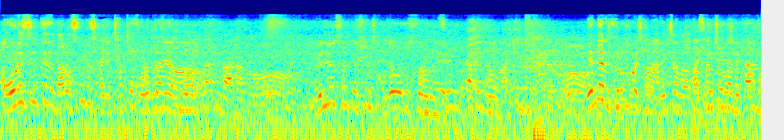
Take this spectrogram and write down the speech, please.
아, 어렸을 때는 나랑 술도 잘 잡고 걸었다냐. 땀 많아 서. 16살 때술잘 잡아줬었는데. 손이 땀이 너무 많이 옛날에 그런 말잘안 했잖아. 나 상처받을까 봐.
